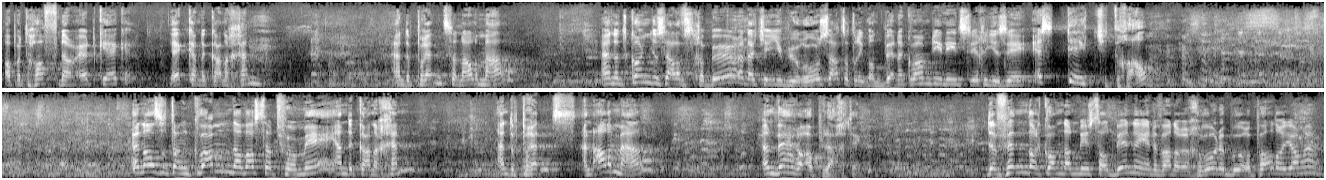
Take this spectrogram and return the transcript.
op het hof naar uitkijken. Ik en de kannegen. En de prins en allemaal. En het kon je zelfs gebeuren dat je in je bureau zat... dat er iemand binnenkwam die ineens tegen je zei... is er al? En als het dan kwam, dan was dat voor mij en de kannegen... en de prins en allemaal... een ware opluchting. De vinder kwam dan meestal binnen... een of andere gewone boerenpolderjongen.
